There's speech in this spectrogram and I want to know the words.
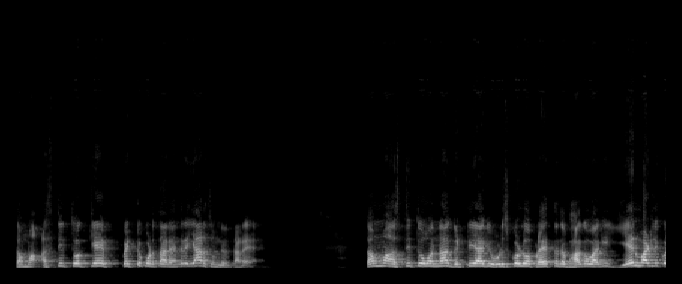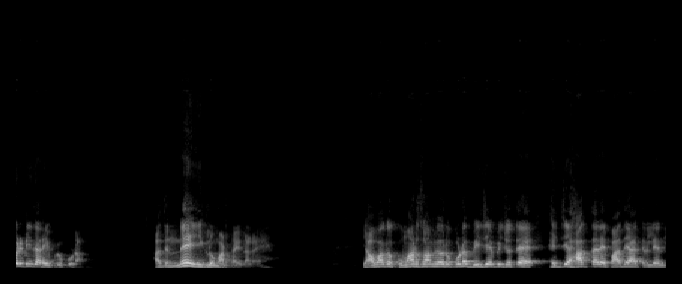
ತಮ್ಮ ಅಸ್ತಿತ್ವಕ್ಕೆ ಪೆಟ್ಟು ಕೊಡ್ತಾರೆ ಅಂದ್ರೆ ಯಾರು ಸುಮ್ಮನಿರ್ತಾರೆ ತಮ್ಮ ಅಸ್ತಿತ್ವವನ್ನ ಗಟ್ಟಿಯಾಗಿ ಉಳಿಸ್ಕೊಳ್ಳುವ ಪ್ರಯತ್ನದ ಭಾಗವಾಗಿ ಏನ್ ಮಾಡ್ಲಿಕ್ಕೆ ಹೊರಟಿದ್ದಾರೆ ಇಬ್ರು ಕೂಡ? ಅದನ್ನೇ ಈಗಲೂ ಮಾಡ್ತಾ ಇದ್ದಾರೆ. ಯಾವಾಗ ಕುಮಾರಸ್ವಾಮಿ ಅವರು ಕೂಡ ಬಿಜೆಪಿ ಜೊತೆ ಹೆಜ್ಜೆ ಹಾಕ್ತಾರೆ ಪಾದಯಾತ್ರೆಯಲ್ಲಿ ಅಂತ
